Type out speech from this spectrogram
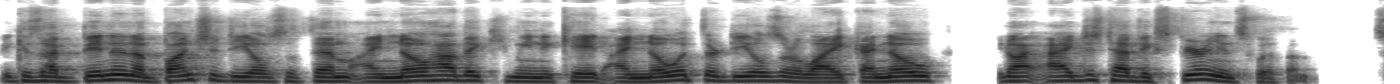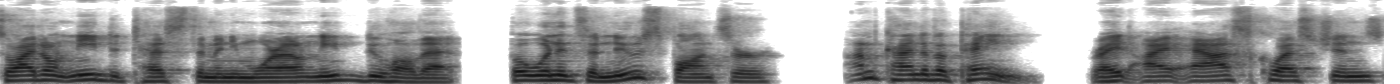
because I've been in a bunch of deals with them. I know how they communicate. I know what their deals are like. I know, you know, I, I just have experience with them. So I don't need to test them anymore. I don't need to do all that. But when it's a new sponsor, I'm kind of a pain, right? I ask questions.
